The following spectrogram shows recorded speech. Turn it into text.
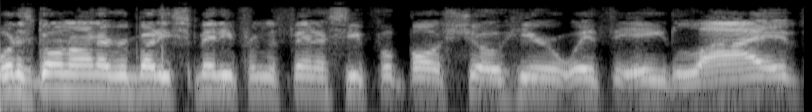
What is going on, everybody? Smitty from the Fantasy Football Show here with a live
